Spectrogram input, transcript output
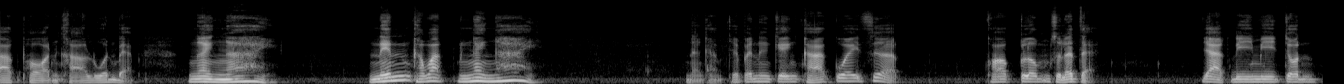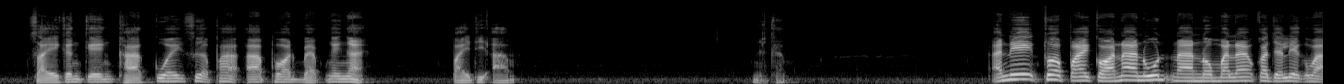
อาภรขาวล้วนแบบ ง่ายๆ เน้นคำว่าง่ายๆนะครับจะเป็นกางเกงขากล้วยเสื้อคอกลมสุดแล้วแต่ ยากดีมีจน ใส่กางเกงขากล้วยเสื้อผ้าอาภรณ์แบบง่าย ๆ ไปที่อามนะครับ อันนี้ทั่วไปก่อนหน้านู้นนานนมมาแล้วก็จะเรียกว่า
